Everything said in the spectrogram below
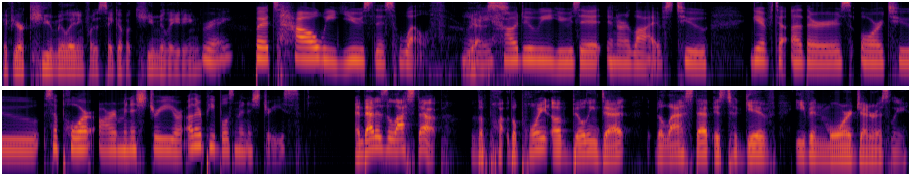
if you're accumulating for the sake of accumulating. Right. But it's how we use this wealth, right? Yes. How do we use it in our lives to give to others or to support our ministry or other people's ministries? And that is the last step. The the point of building debt, the last step is to give even more generously.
